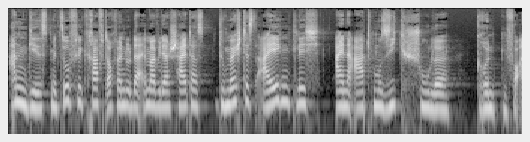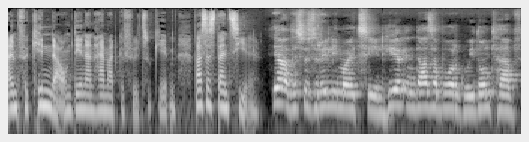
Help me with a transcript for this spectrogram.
angehst, mit so viel Kraft, auch wenn du da immer wieder scheiterst. Du möchtest eigentlich eine Art Musikschule gründen, vor allem für Kinder, um denen ein Heimatgefühl zu geben. Was ist dein Ziel? Yeah, this is really my Ziel. Here in Dazaburg, we don't have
